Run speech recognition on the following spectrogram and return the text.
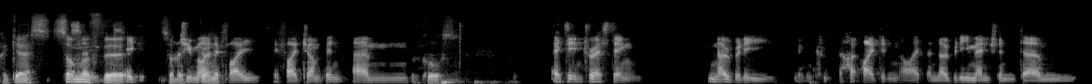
I guess some So, of the. it- sorry, Do you mind if I if I jump in? Um, Of course. it's interesting. Nobody, I didn't either. Nobody mentioned um,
